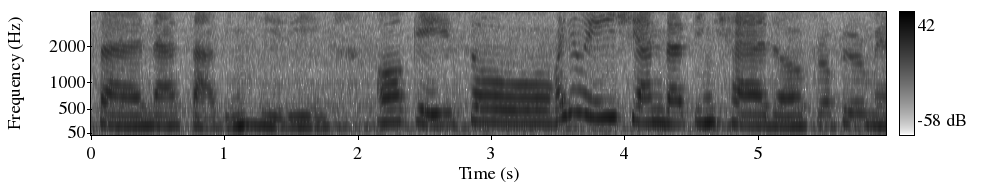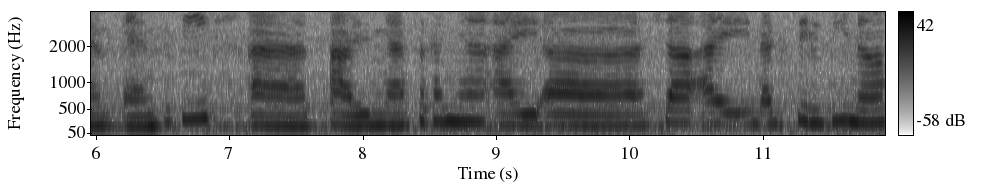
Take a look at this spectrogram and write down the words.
sa nasabing hearing. Okay, so by the way, siya ang dating head of procurement entity at ayon nga sa kanya ay ah, siya ay nagsilbi na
